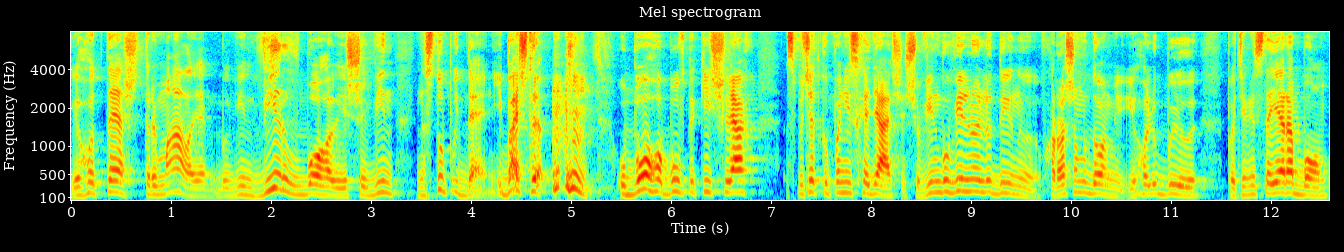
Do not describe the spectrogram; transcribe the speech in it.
його теж тримала, якби він вірив в Богові, що він наступить день. І бачите, у Бога був такий шлях. Спочатку понісхадячий, що він був вільною людиною в хорошому домі, його любили. Потім він стає рабом,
